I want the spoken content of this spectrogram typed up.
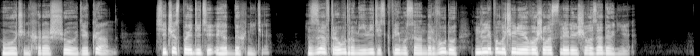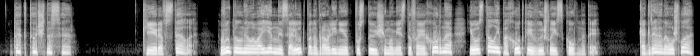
Очень хорошо, декан. Сейчас пойдите и отдохните. Завтра утром явитесь к примусу Андервуду для получения вашего следующего задания. Так точно, сэр. Кира встала, выполнила военный салют по направлению к пустующему месту Файхорна и усталой походкой вышла из комнаты. Когда она ушла,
